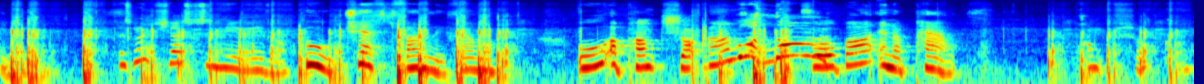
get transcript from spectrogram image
in here. There's no chests in here either. Ooh, chest! Finally found one. Ooh, a pumped shotgun, What? No! crowbar, and a pounce. Pump shotgun.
